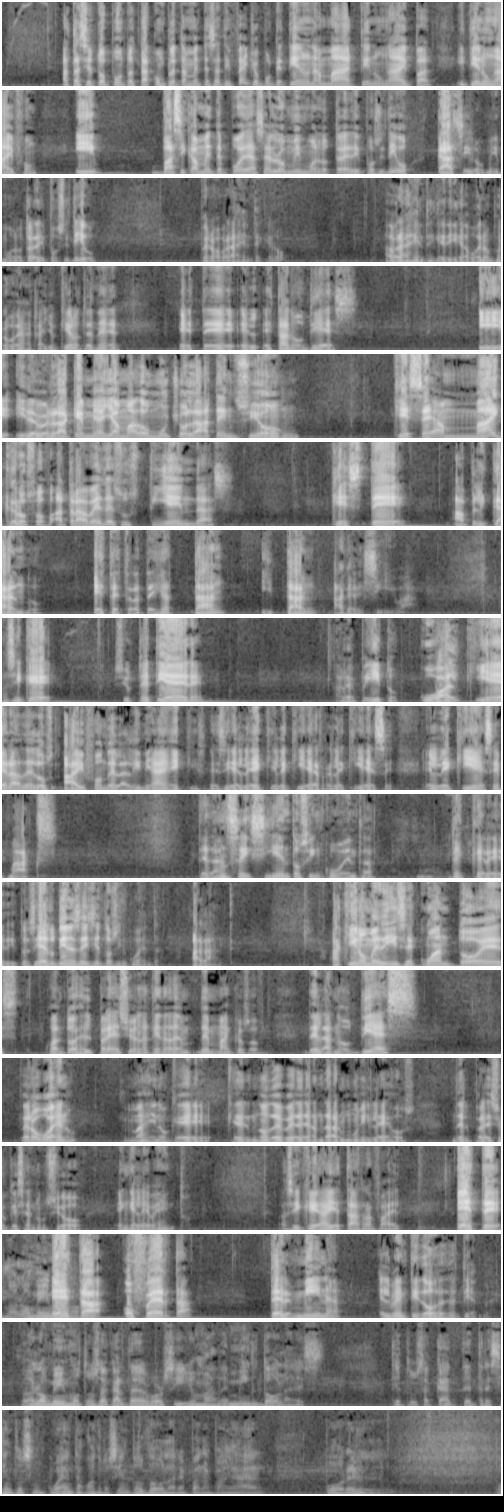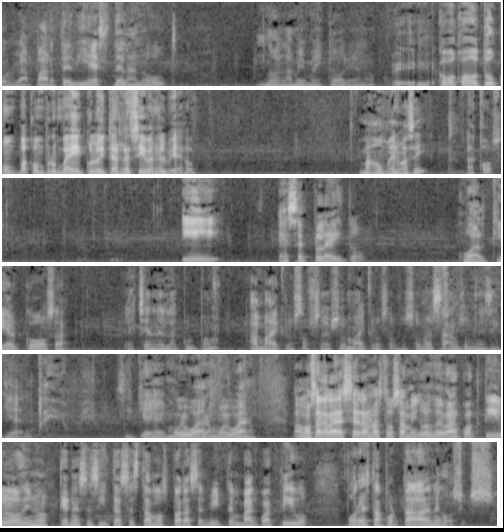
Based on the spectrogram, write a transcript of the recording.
hasta cierto punto está completamente satisfecho porque tiene una Mac, tiene un iPad y tiene un iPhone y básicamente puede hacer lo mismo en los tres dispositivos, casi lo mismo en los tres dispositivos. Pero habrá gente que no. Habrá gente que diga, bueno, pero ven acá, yo quiero tener este el, esta Note 10. Y, y de verdad que me ha llamado mucho la atención que sea Microsoft a través de sus tiendas que esté aplicando esta estrategia tan y tan agresiva. Así que, si usted tiene, repito, cualquiera de los iPhone de la línea X, es decir, el X, el XR, el XS, el XS Max, te dan 650 de crédito. Si ya tú tienes 650, adelante. Aquí no me dice cuánto es cuánto es el precio en la tienda de, de Microsoft de la Note 10. Pero bueno, me imagino que, que no debe de andar muy lejos del precio que se anunció en el evento. Así que ahí está, Rafael. Este, mismo, esta oferta termina el 22 de septiembre. No es lo mismo tú sacarte del bolsillo más de mil dólares que tú sacarte 350, 400 dólares para pagar por el por la parte 10 de la Note. No es la misma historia, ¿no? Es como cuando tú vas a comprar un vehículo y te reciben el viejo. Más o menos así, la cosa. Y ese pleito, cualquier cosa, échenle la culpa a Microsoft. Eso es Microsoft, eso no es Samsung ni siquiera. Así que muy bueno, muy bueno. Vamos a agradecer a nuestros amigos de Banco Activo. Dinos que necesitas, estamos para servirte en Banco Activo por esta portada de negocios.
